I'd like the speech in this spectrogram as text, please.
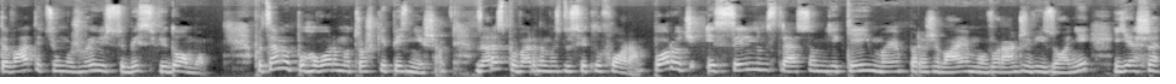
давати цю можливість собі свідомо. Про це ми поговоримо трошки пізніше. Зараз повернемось до світлофора. Поруч із сильним стресом, який ми переживаємо в оранжевій зоні, є ще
